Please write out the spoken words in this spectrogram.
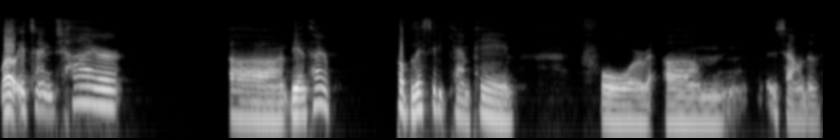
well, its entire uh, the entire publicity campaign for um, Sound of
